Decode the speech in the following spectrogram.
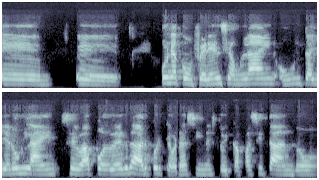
eh, eh, una conferencia online o un taller online se va a poder dar porque ahora sí me estoy capacitando,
